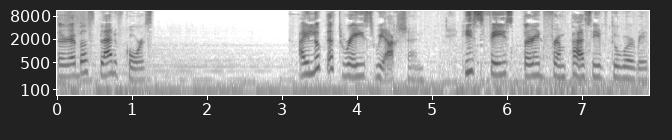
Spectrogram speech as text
The rebels' plan, of course. I looked at Ray's reaction. His face turned from passive to worried.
